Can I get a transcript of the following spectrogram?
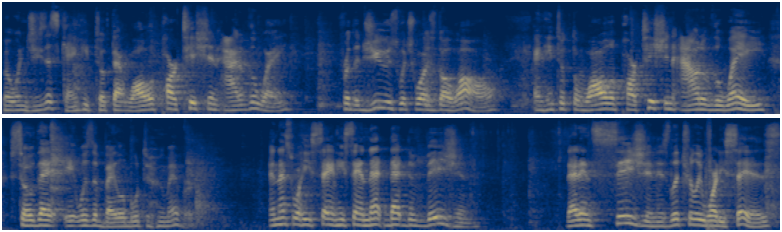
But when Jesus came, he took that wall of partition out of the way for the Jews, which was the law, and he took the wall of partition out of the way so that it was available to whomever. And that's what he's saying. He's saying that that division, that incision is literally what he says,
